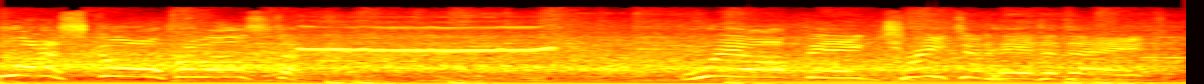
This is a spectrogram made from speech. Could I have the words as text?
what a score from Ulster. We are being treated here today.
